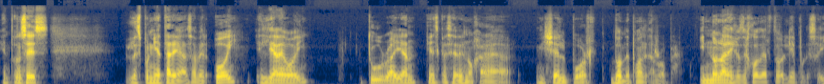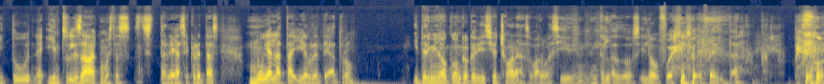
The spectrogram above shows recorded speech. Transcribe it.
Entonces les ponía tareas. A ver, hoy el día de hoy, tú, Ryan, tienes que hacer enojar a Michelle por dónde pone la ropa. Y no la dejes de joder todo el día por eso. Y tú, y entonces les daba como estas tareas secretas muy a la taller de teatro. Y terminó con creo que 18 horas o algo así entre las dos. Y luego fue, luego fue editar. Pero,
